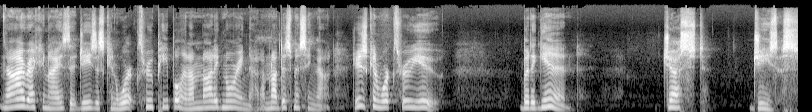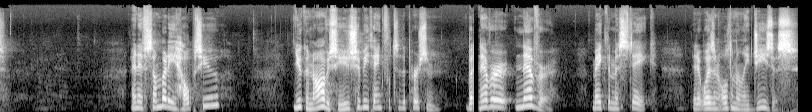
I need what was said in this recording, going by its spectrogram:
Now, I recognize that Jesus can work through people, and I'm not ignoring that. I'm not dismissing that. Jesus can work through you. But again, just Jesus. And if somebody helps you, you can obviously, you should be thankful to the person. But never, never make the mistake that it wasn't ultimately Jesus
